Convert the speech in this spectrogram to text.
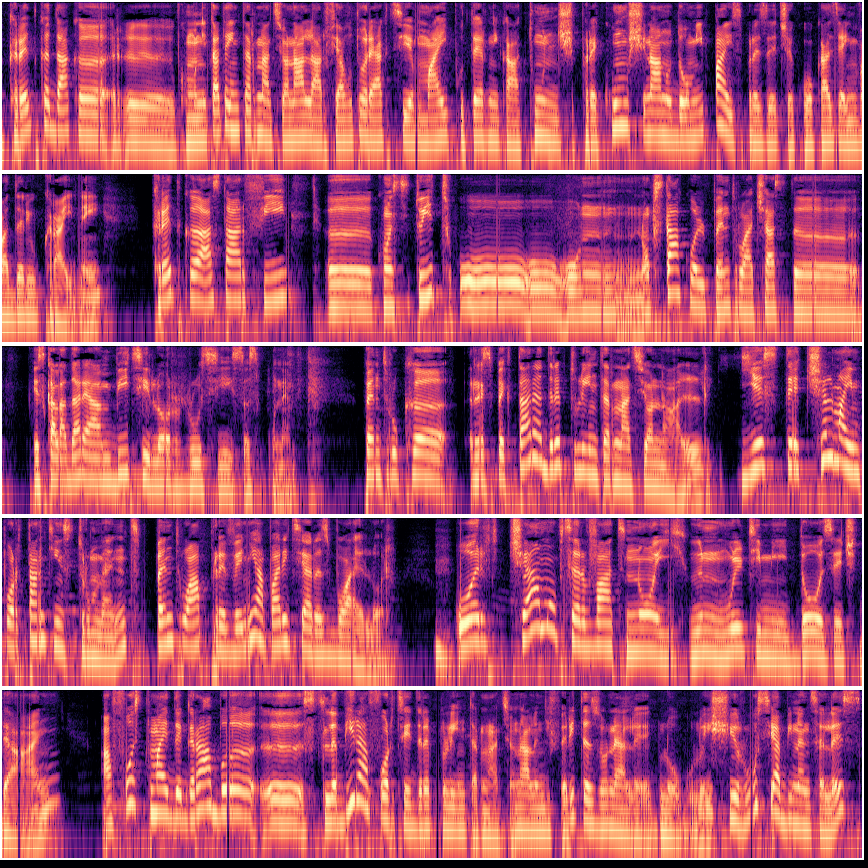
Cred că dacă uh, comunitatea internațională ar fi avut o reacție mai puternică atunci, precum și în anul 2014, cu ocazia invadării Ucrainei, cred că asta ar fi uh, constituit o, o, un obstacol pentru această escaladare a ambițiilor Rusiei, să spunem. Pentru că respectarea dreptului internațional este cel mai important instrument pentru a preveni apariția războaielor. Ori ce am observat noi în ultimii 20 de ani a fost mai degrabă uh, slăbirea forței dreptului internațional în diferite zone ale globului și Rusia, bineînțeles,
